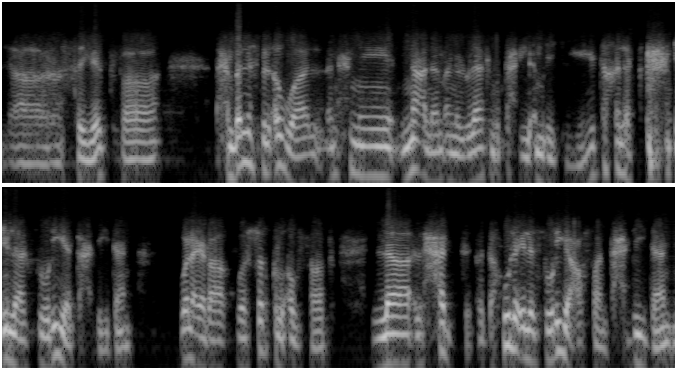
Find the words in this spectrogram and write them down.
للسيد فحنبلش بالأول. نحن نعلم أن الولايات المتحدة الأمريكية دخلت إلى سوريا تحديدا والعراق والشرق الأوسط للحد دخولها إلى سوريا عفوا تحديدا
